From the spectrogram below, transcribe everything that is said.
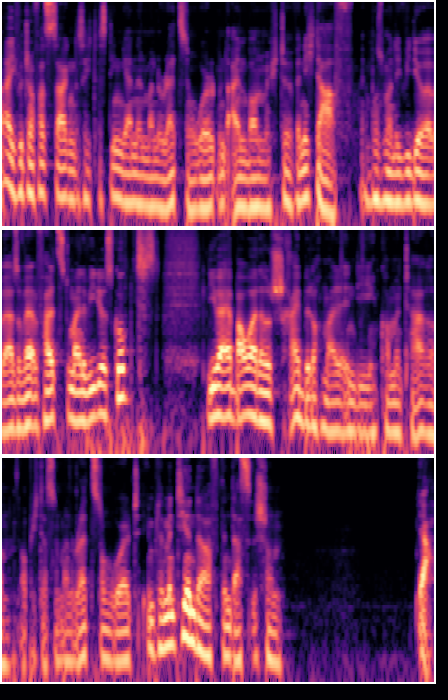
Ah, ich würde schon fast sagen, dass ich das Ding gerne in meine Redstone World mit einbauen möchte, wenn ich darf. Ich muss mal die Video, also falls du meine Videos guckst, lieber Erbauer, dann schreibe doch mal in die Kommentare, ob ich das in meine Redstone World implementieren darf, denn das ist schon, ja,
